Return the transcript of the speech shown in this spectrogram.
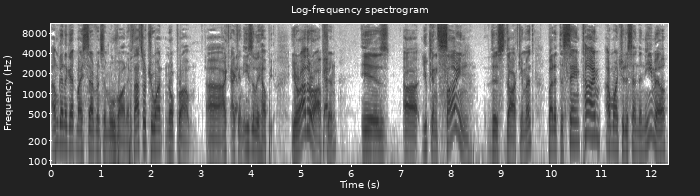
I'm going to get my severance and move on. If that's what you want, no problem. Uh, I, I can easily help you. Your other option is uh, you can sign this document, but at the same time, I want you to send an email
